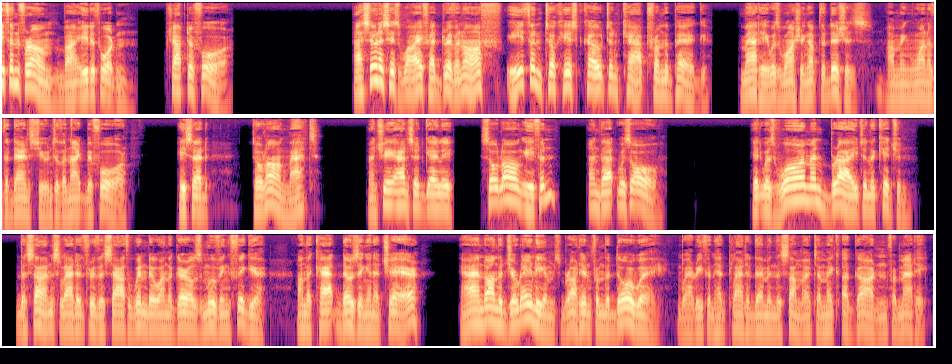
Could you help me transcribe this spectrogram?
Ethan Frome by Edith Wharton Chapter 4 As soon as his wife had driven off, Ethan took his coat and cap from the peg. Mattie was washing up the dishes, humming one of the dance tunes of the night before. He said, "So long, Matt," and she answered gaily, "So long, Ethan!" and that was all. It was warm and bright in the kitchen. The sun slanted through the south window on the girl's moving figure, on the cat dozing in a chair, and on the geraniums brought in from the doorway, where Ethan had planted them in the summer to make a garden for Mattie.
